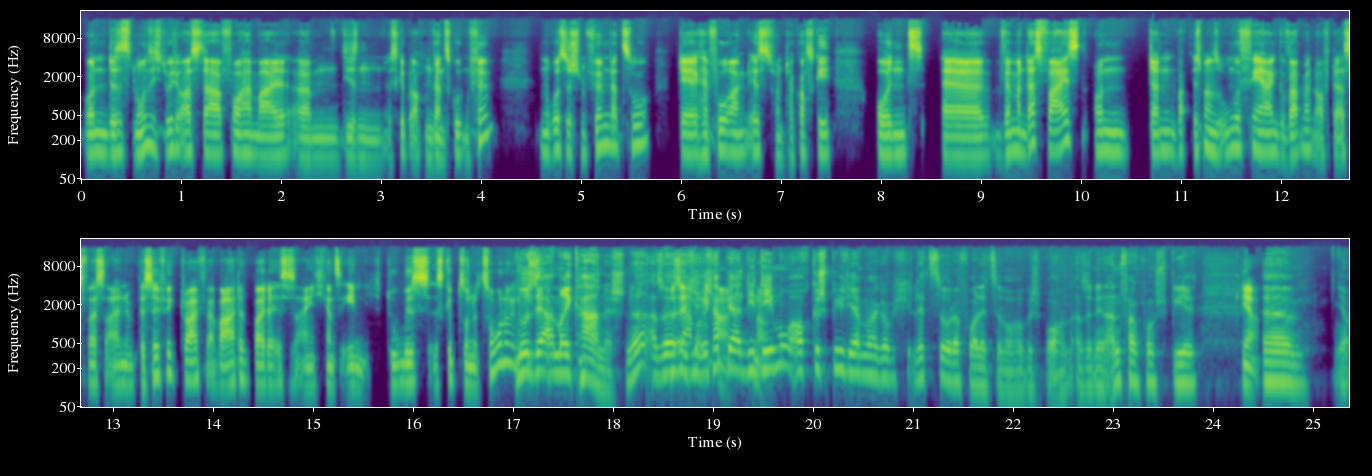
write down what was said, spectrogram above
und es lohnt sich durchaus da vorher mal ähm, diesen, es gibt auch einen ganz guten Film, einen russischen Film dazu, der hervorragend ist von Tarkovsky. Und äh, wenn man das weiß und dann ist man so ungefähr gewappnet auf das, was einen Pacific Drive erwartet, weil da ist es eigentlich ganz ähnlich. Du bist, es gibt so eine Zone. Nur sehr amerikanisch, ne? Also ich, ich habe ja die genau. Demo auch gespielt, die haben wir, glaube ich, letzte oder vorletzte Woche besprochen. Also den Anfang vom Spiel. Ja. Ähm, ja.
